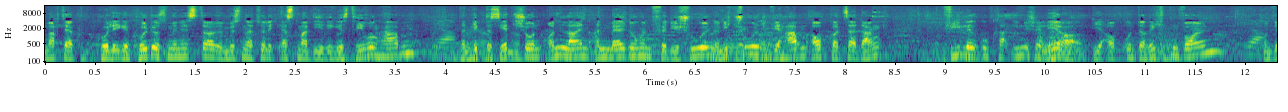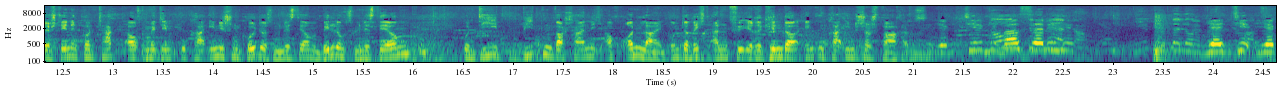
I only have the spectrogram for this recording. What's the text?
macht der Kollege Kultusminister. Wir müssen natürlich erstmal die Registrierung haben. Ja. Dann gibt es jetzt schon Online-Anmeldungen für die Schulen und Nichtschulen. Und wir haben auch, Gott sei Dank, viele ukrainische Lehrer, die auch unterrichten wollen. Ja. Und wir stehen in Kontakt auch mit dem ukrainischen Kultusministerium und Bildungsministerium. Und die bieten wahrscheinlich auch online Unterricht an für ihre Kinder in ukrainischer Sprache. Як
